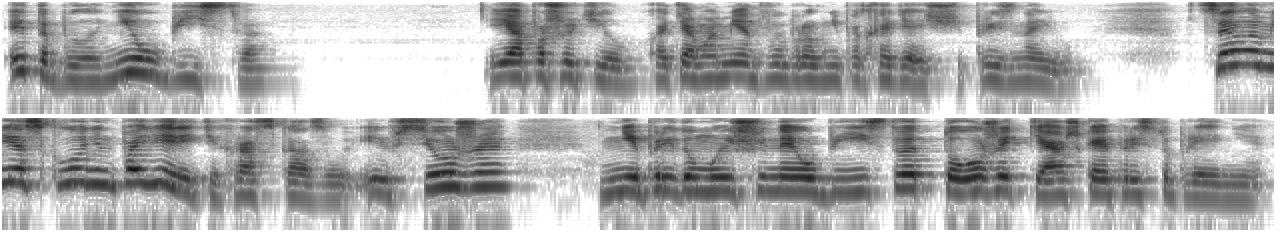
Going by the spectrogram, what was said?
Это было не убийство. Я пошутил, хотя момент выбрал неподходящий, признаю. В целом я склонен поверить их рассказу, и все же непредумышленное убийство тоже тяжкое преступление.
